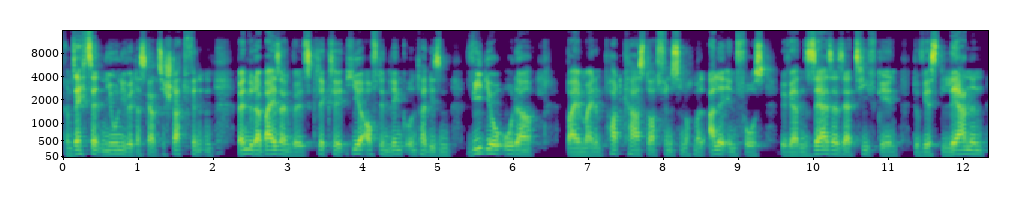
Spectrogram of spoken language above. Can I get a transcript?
Am 16. Juni wird das Ganze stattfinden. Wenn du dabei sein willst, klicke hier auf den Link unter diesem Video oder bei meinem Podcast. Dort findest du nochmal alle Infos. Wir werden sehr, sehr, sehr tief gehen. Du wirst lernen,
